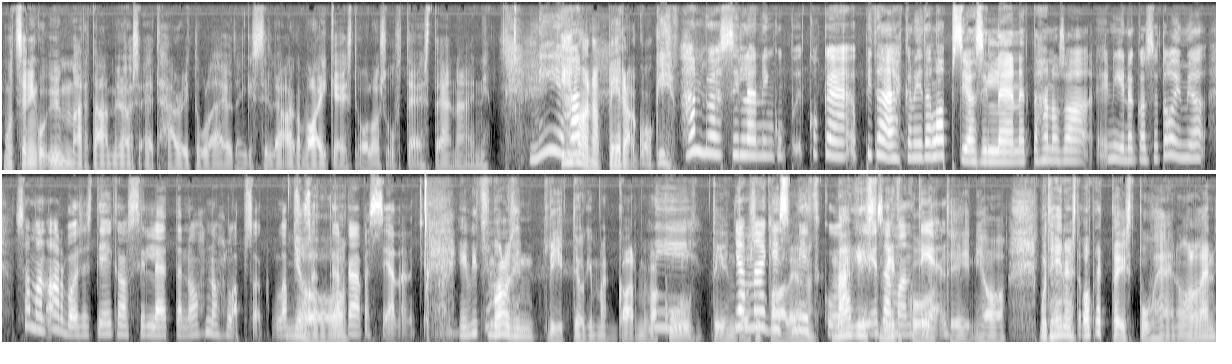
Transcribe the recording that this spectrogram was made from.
mutta se niin kuin ymmärtää myös, että Harry tulee jotenkin sille aika vaikeista olosuhteista ja näin, niin Niin, hän, ihana pedagogi. hän myös silleen niin kuin kokee, pitää ehkä niitä lapsia silleen, että hän osaa niiden kanssa toimia samanarvoisesti, eikä ole silleen, että no, no lapso, lapsuset, Joo. älkääpäs siellä nyt jotain. Ei vitsi, Joo. mä olisin liittyä jokin McCarmiva Niin. kuultiin Ja tosi paljon. Smith kuultiin Maggie Smith saman tien. kuultiin, joo. Mutta hei näistä opettajista puheen ollen,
